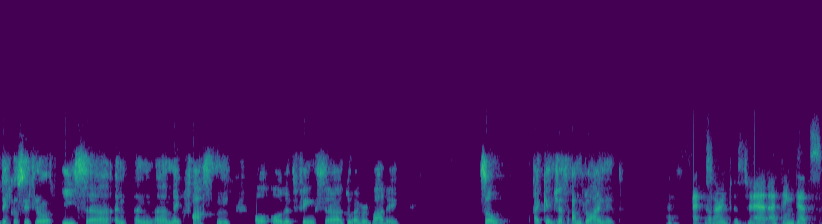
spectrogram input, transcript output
because it will ease uh, and and uh, make fasten all, all the things uh, to everybody. So I can just underline it. Sorry, just to add, I think that's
